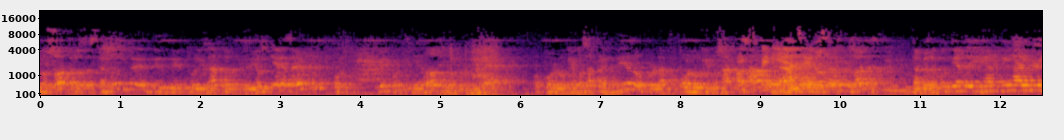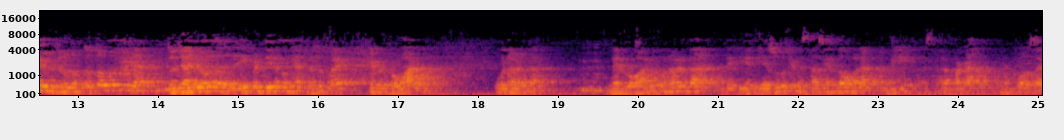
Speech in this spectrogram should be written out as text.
nosotros estemos de- desvirtualizando lo que Dios quiere hacer por, por, por miedosos, por dinero, o por lo que hemos aprendido, o por, la, lo que nos ha pasado de otras personas. Tal vez algún día le dije a alguien algo y se lo contó todo el ya. Entonces ya yo desde ahí perdí la confianza. Pero eso fue que me robaron una verdad. Me robaron una verdad de- y, y eso es lo que me está haciendo ahora a mí estar apagado. No puedo ser,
